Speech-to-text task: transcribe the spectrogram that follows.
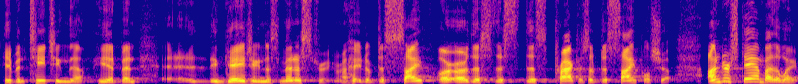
He had been teaching them. He had been uh, engaging in this ministry, right, of disciple or, or this, this, this practice of discipleship. Understand, by the way,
